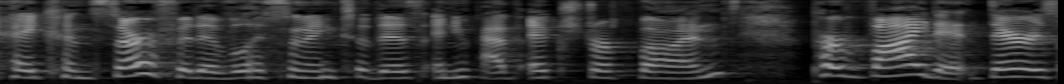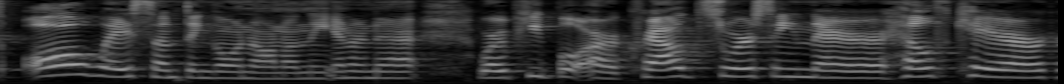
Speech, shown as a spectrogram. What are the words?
a conservative listening to this and you have extra funds, provided. There is always something going on on the internet where people are crowdsourcing their health care,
